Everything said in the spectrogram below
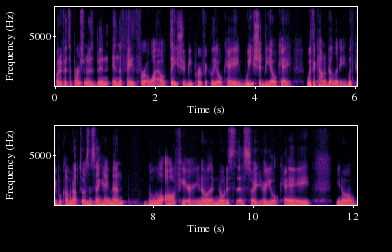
But if it's a person who's been in the faith for a while, they should be perfectly okay. We should be okay with accountability, with people coming up to us and saying, "Hey, man, a little off here. You know, I noticed this. Are are you okay? You know,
